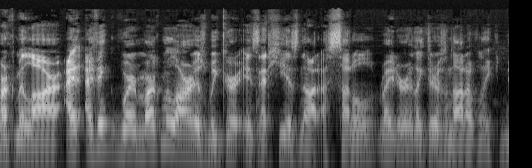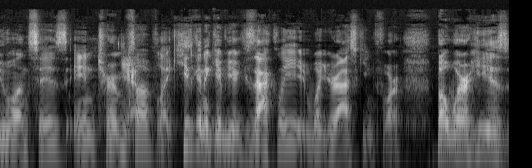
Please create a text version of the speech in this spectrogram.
Mark Millar, I, I think where Mark Millar is weaker is that he is not a subtle writer. Like there's a lot of like nuances in terms yeah. of like he's gonna give you exactly what you're asking for. But where he is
